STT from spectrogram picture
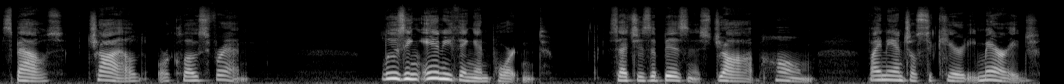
spouse, child, or close friend, losing anything important, such as a business, job, home, financial security, marriage,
